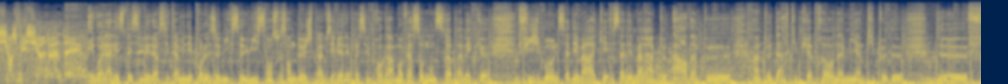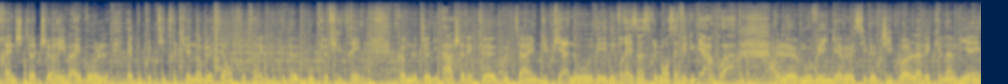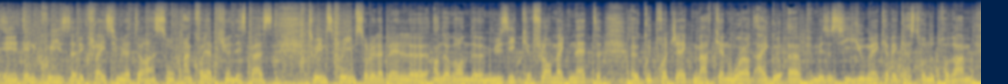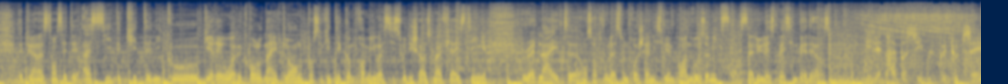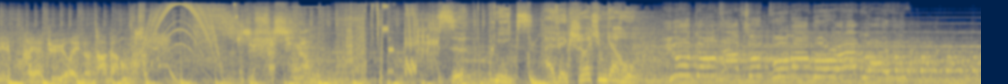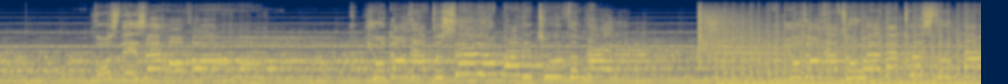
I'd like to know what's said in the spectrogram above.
Opération spéciale et voilà, les Space Invaders, c'est terminé pour le The Mix 862. J'espère que vous avez bien apprécié le programme en version non-stop avec euh, Fishbone. Ça démarrait, ça démarrait un peu hard, un peu, un peu dark. Et puis après, on a mis un petit peu de, French Touch Revival. Il y a beaucoup de titres qui viennent d'Angleterre, entre autres, avec beaucoup de boucles filtrées, comme le Johnny Arch avec euh, Good Time, du piano, des, des, vrais instruments. Ça fait du bien, quoi. Le Moving, il y avait aussi le G-Paul avec Limby et N-Quiz avec Fly Simulator, un son incroyable qui vient de l'espace. Twin Scream sur le label euh, Underground Music, Floor Magnet, euh, Good Project, Mark and Word, I Go Up, mais aussi You Make avec Astronaut Programme. Et puis à l'instant, c'était Acid, Kit et Nico Guerrero avec All Night Long. Pour ce qui était compromis, voici Swedish House Mafia et Sting, Red Light. On se retrouve la semaine prochaine ici même pour un nouveau The Mix. Salut les Space Invaders. Il est très possible que toutes ces créatures aient notre apparence. C'est fascinant. The Mix avec Joachim Garraud. You don't have to put on the red light. Those days are over. You don't have to sell your body to the night. You don't have to wear that dress tonight.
